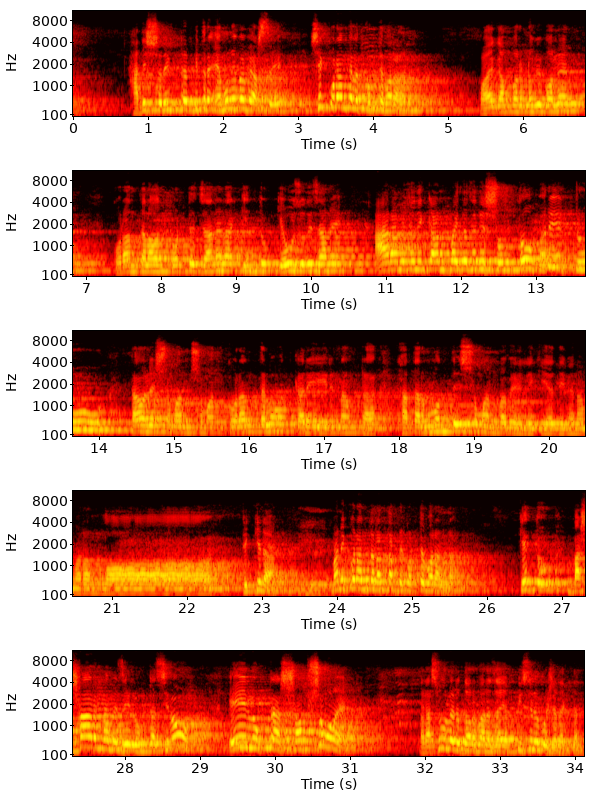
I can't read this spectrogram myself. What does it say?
হাদিস শরীফটার ভিতরে এমনইভাবে আসছে, সে কোরআন তালাত করতে পারে না। পয়গাম্বর নবী বলেন, কোরআন তালাওয়াত করতে জানে না, কিন্তু কেউ যদি জানে, আর আমি যদি কান পাইতে যদি শুনতেও পারি একটু, তাহলে সমান সমান কোরআন তেলাওয়াতকারীর নামটা খাতার মধ্যে সমানভাবে লিখিয়ে দিবেন আমার আল্লাহ। ঠিক কিনা? মানে কোরআন তালাত আপনি করতে পারেন না। কিন্তু বাসার নামে যে লোকটা ছিল এই লোকটা সবসময় রাসুলের দরবারে যায়, পিছনে বসে থাকতেন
